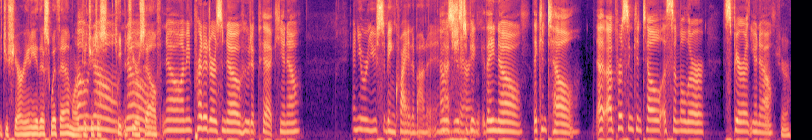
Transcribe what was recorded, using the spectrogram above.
Did you share any of this with them, or oh, did you no, just keep it no, to yourself? No, I mean predators know who to pick. You know. And you were used to being quiet about it. I was used sharing. to being. They know. They can tell. A, a person can tell a similar spirit. You know. Sure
